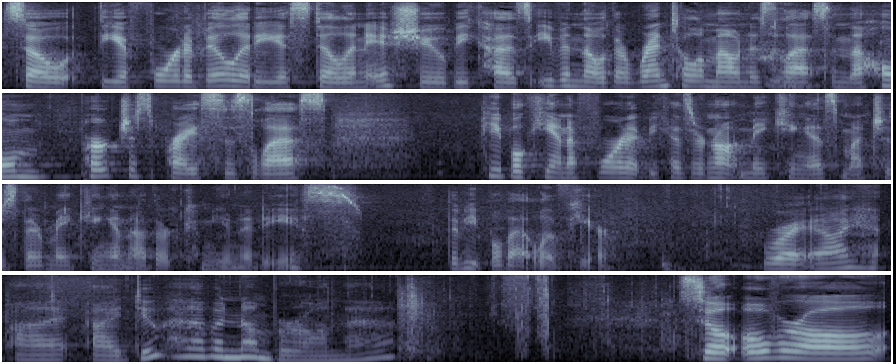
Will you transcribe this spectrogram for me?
So the affordability is still an issue because even though the rental amount is less and the home purchase price is less, people can't afford it because they're not making as much as they're making in other communities, the people that live here. Right, I, I, I do have a number on that. So overall,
